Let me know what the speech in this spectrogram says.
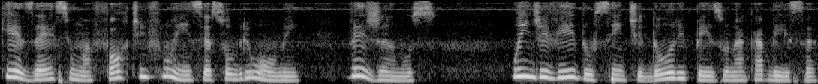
que exerce uma forte influência sobre o homem. Vejamos. O indivíduo sente dor e peso na cabeça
